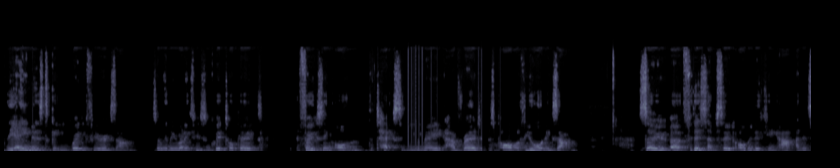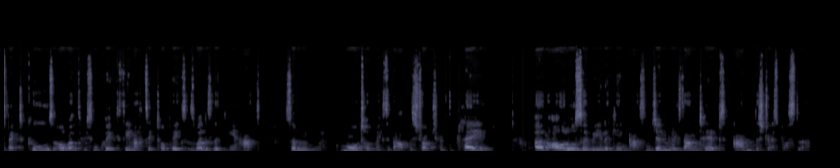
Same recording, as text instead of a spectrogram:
the aim is to get you ready for your exam. So, I'm going to be running through some quick topics, focusing on the text that you may have read as part of your exam. So, uh, for this episode, I'll be looking at An Inspector Calls. I'll run through some quick thematic topics as well as looking at some more topics about the structure of the play. Um, I'll also be looking at some general exam tips and the stress buster.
